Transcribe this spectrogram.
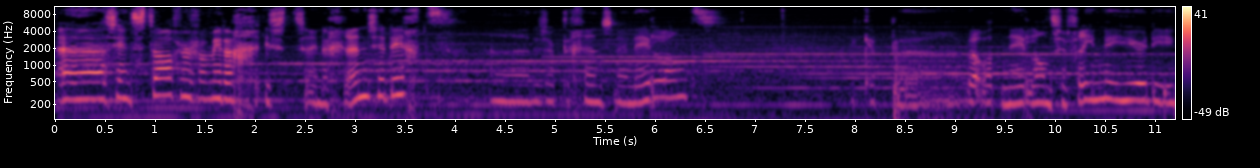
Eh, sinds 12 uur vanmiddag is, zijn de grenzen dicht. Eh, dus ook de grens naar Nederland. Wel wat Nederlandse vrienden hier die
